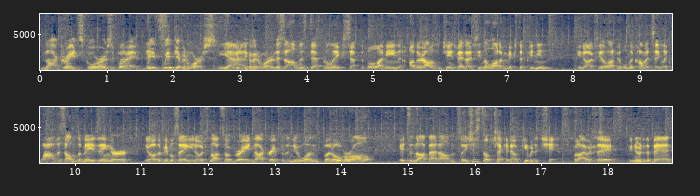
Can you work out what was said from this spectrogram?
Not great scores, But but, we've we've given worse. Yeah, we've given worse. This album is definitely acceptable. I mean, other Alice in Chains fans, I've seen a lot of mixed opinions. You know, I've seen a lot of people in the comments saying like, "Wow, this album's amazing," or you know, other people saying, you know, it's not so great, not great for the new ones, but overall, it's a not bad album. So you should still check it out, give it a chance. But I would Give it a say, if you're new to the band,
